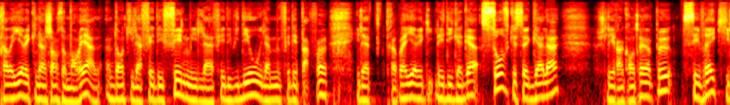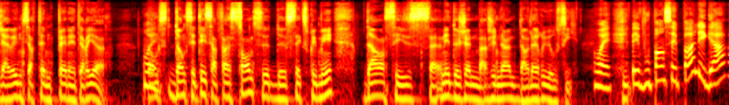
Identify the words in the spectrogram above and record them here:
travaillé avec une agence de Montréal. Donc, il a fait des films, il a fait des vidéos, il a même fait des parfums. Il a travaillé avec Lady Gaga. Sauf que ce gars-là, je l'ai rencontré un peu, c'est vrai qu'il avait une certaine peine intérieure. Ouais. Donc, c'était sa façon de, se- de s'exprimer dans ses années de jeune marginal dans la rue aussi. Ouais. Mais vous pensez pas, les gars,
